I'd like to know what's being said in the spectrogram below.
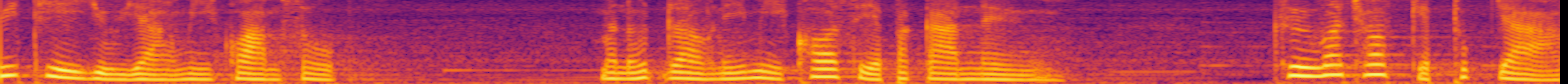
วิธีอยู่อย่างมีความสุข มนุษย์เรานี้มีข้อเสียประการหนึ่ง คือว่าชอบเก็บทุกอย่าง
